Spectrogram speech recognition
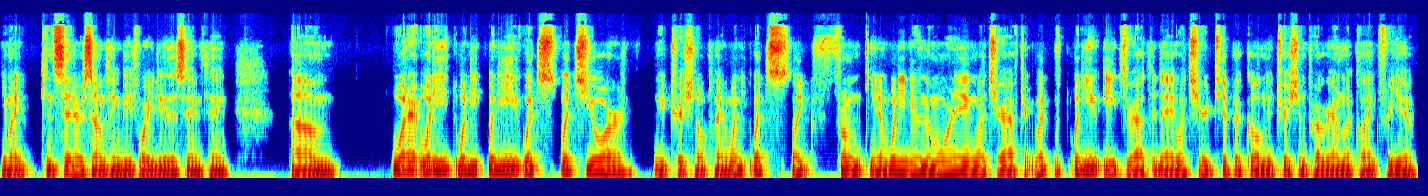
You might consider something before you do the same thing. Um, what are what do you what do you what do you what's what's your nutritional plan? What what's like from you know what do you do in the morning? What's your after what what do you eat throughout the day? What's your typical nutrition program look like for you?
